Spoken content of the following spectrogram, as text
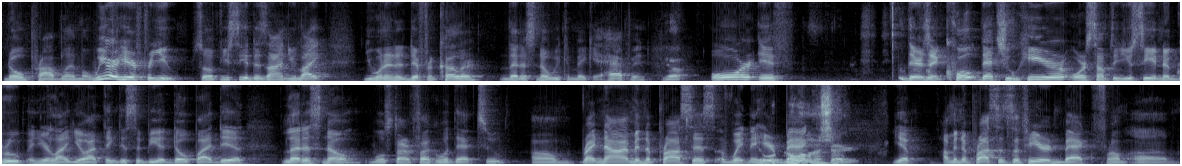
No problem. We are here for you. So if you see a design you like, you want it in a different color, let us know. We can make it happen. Yep. Or if there's a quote that you hear or something you see in the group and you're like, yo, I think this would be a dope idea, let us know. We'll start fucking with that too. Um, right now, I'm in the process of waiting to hear Go back. on a shirt. Yep, I'm in the process of hearing back from um,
